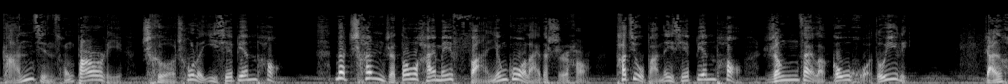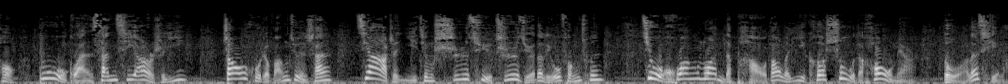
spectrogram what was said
赶紧从包里扯出了一些鞭炮，那趁着都还没反应过来的时候，他就把那些鞭炮扔在了篝火堆里，然后不管三七二十一，招呼着王俊山，架着已经失去知觉的刘逢春，就慌乱的跑到了一棵树的后面躲了起来。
